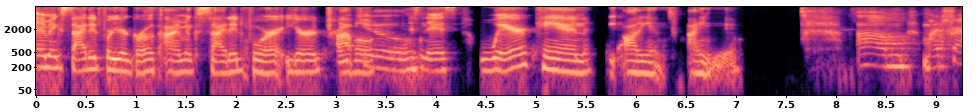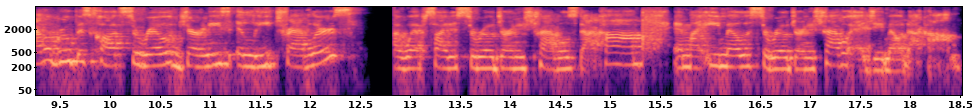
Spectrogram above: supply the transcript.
am excited for your growth. I'm excited for your travel you. business. Where can the audience find you? Um, my travel group is called Surreal Journeys Elite Travelers. My website is surrealjourneystravels.com and my email is surrealjourneystravel at gmail.com.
